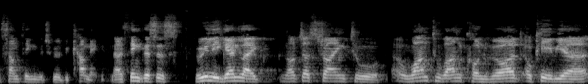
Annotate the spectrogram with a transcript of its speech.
something which will be coming. And I think this is really again like not just trying to one to one convert. Okay, we are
